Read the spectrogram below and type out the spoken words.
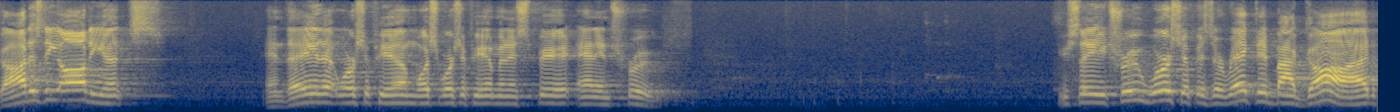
God is the audience, and they that worship him must worship him in spirit and in truth. You see, true worship is directed by God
